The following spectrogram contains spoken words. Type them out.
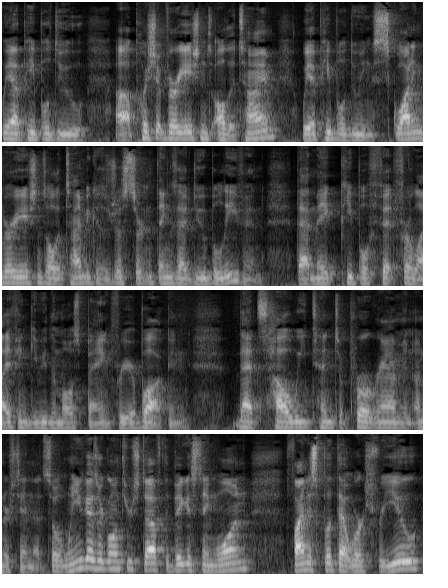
We have people do uh, push up variations all the time. We have people doing squatting variations all the time because there's just certain things I do believe in that make people fit for life and give you the most bang for your buck. And that's how we tend to program and understand that. So when you guys are going through stuff, the biggest thing one, find a split that works for you.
